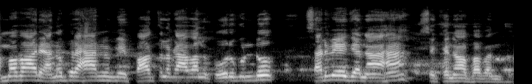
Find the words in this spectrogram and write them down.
అమ్మవారి అనుగ్రహానికి పాత్రలు కావాలని కోరుకుంటూ సర్వే జనా సుఖినో భవంతు.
